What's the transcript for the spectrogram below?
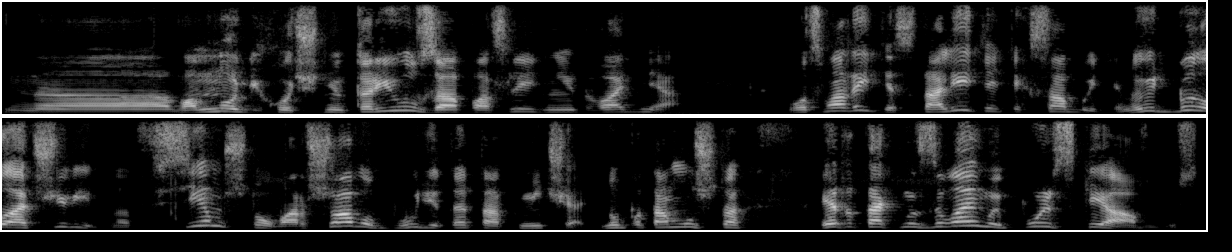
во многих очень интервью за последние два дня. Вот смотрите, столетие этих событий. Ну ведь было очевидно всем, что Варшава будет это отмечать. Ну потому что это так называемый польский август.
